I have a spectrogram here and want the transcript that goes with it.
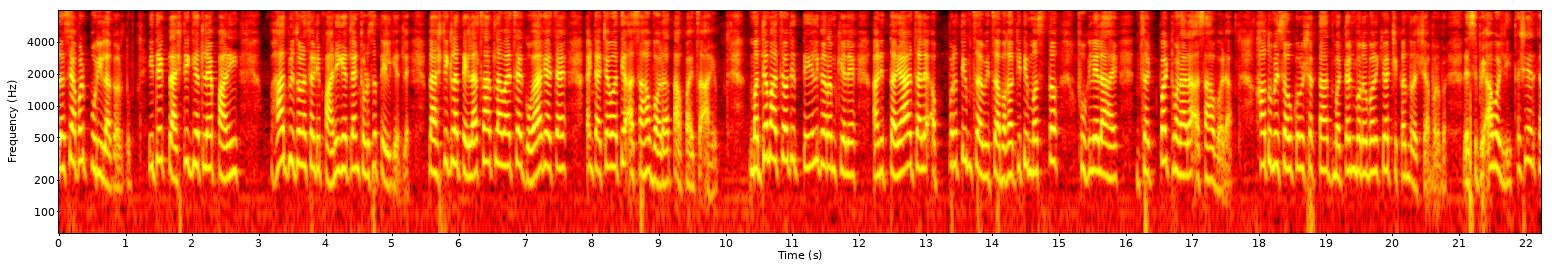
जसे आपण पुरीला करतो. इथे एक प्लॅस्टिक घेतलं आहे पाणी हात भिजवण्यासाठी पाणी घेतलं आणि थोडंसं तेल घेतलं आहे प्लास्टिकला तेलाचा हात लावायचा आहे गोळा घ्यायचा आहे आणि त्याच्यावरती असा हा वडा तापायचा आहे. मध्यम आचेवरती तेल गरम केले आणि तयार झाले अप्रतिम चवीचा. बघा किती मस्त फुगलेला आहे. झटपट होणारा असा हा वडा. हा तुम्ही सर्व करू शकता मटणबरोबर किंवा चिकन रश्श्याबरोबर रेसिपी आवडली तर शेअर करा.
